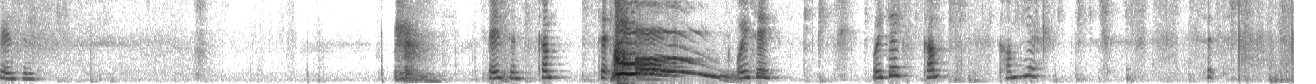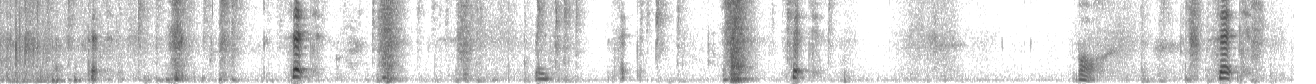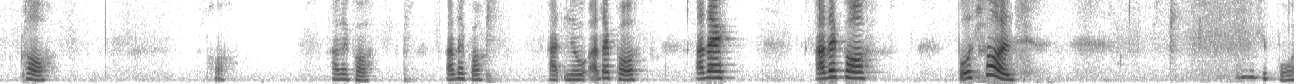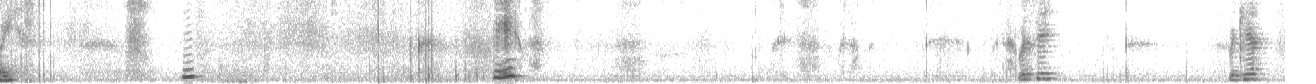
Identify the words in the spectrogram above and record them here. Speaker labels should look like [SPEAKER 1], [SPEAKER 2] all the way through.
[SPEAKER 1] Benson. Benson, come. Sit. What do you say? What do you say? Come. Come here. Sit. Sit. Sit. Benson. Sit. Sit. Paw. Sit. Paw. Paw. Other paw. Other paw. Uh, no, other paw. Other. Other paw. Both paws. Good boy. Hmm. Hey. What's that? What's that? What's that? What's that?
